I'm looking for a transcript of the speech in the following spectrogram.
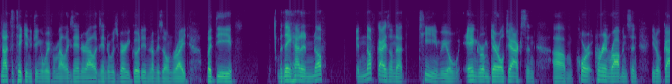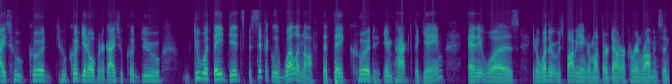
not to take anything away from Alexander. Alexander was very good in and of his own right, but the but they had enough enough guys on that team. You know, Engram, Darrell Jackson, um, Cor- Koren Robinson. You know, guys who could who could get open or guys who could do do what they did specifically well enough that they could impact the game. And it was, you know, whether it was Bobby Engram on third down or Koren Robinson,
